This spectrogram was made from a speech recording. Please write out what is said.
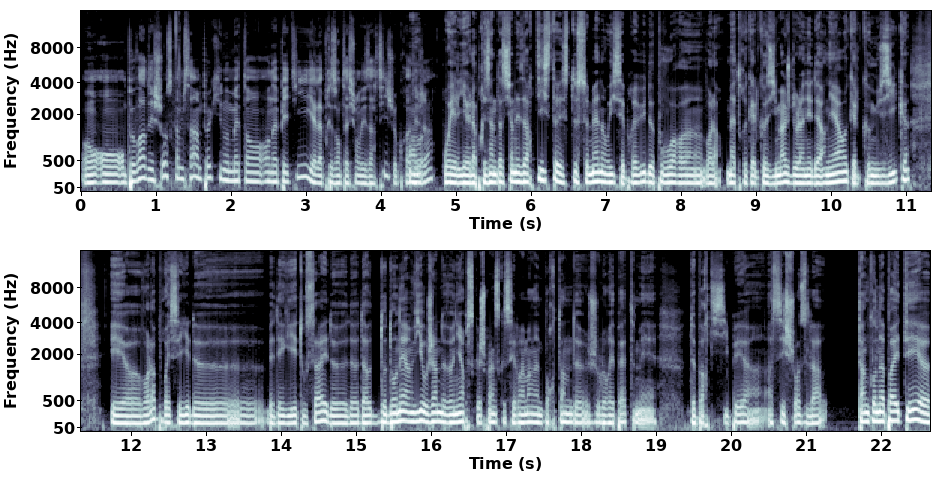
On, on, peut voir des choses comme ça un peu qui nous mettent en, appétit? Il y a la présentation des artistes, je crois déjà. Oui, il y a eu la présentation des artistes et cette semaine, oui, c'est prévu de pouvoir euh, voilà, mettre quelques images de l'année dernière, quelques musiques. Et euh, voilà, pour essayer de bah, d'égayer tout ça et de, de, de, donner envie aux gens de venir, parce que je pense que c'est vraiment important, de, je le répète, mais de participer à, à ces choses-là tant qu'on n'a pas été euh,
